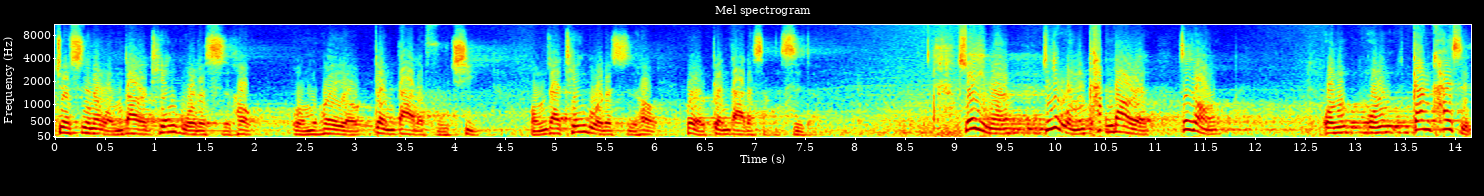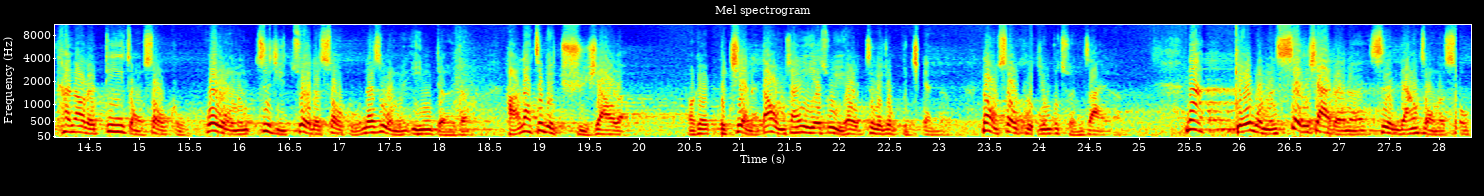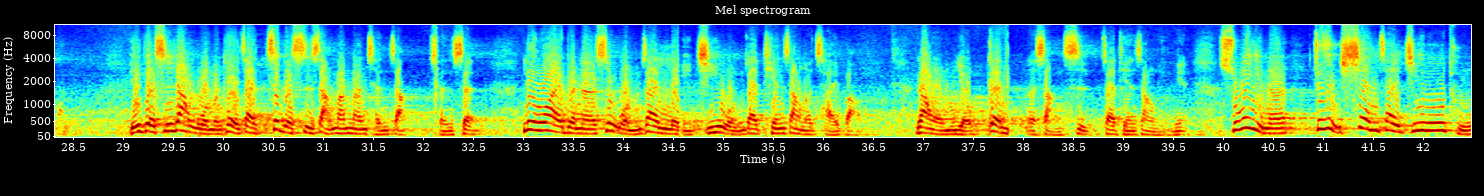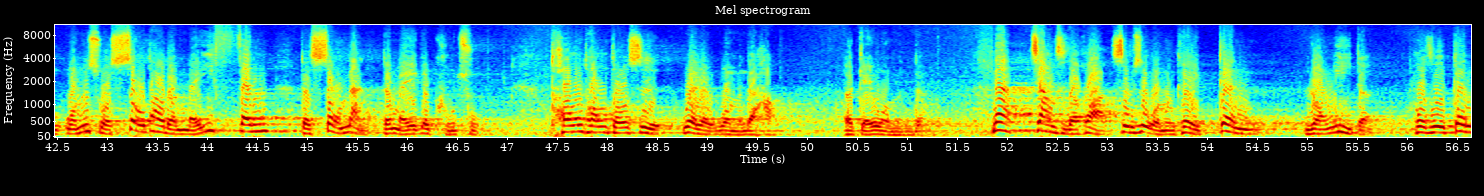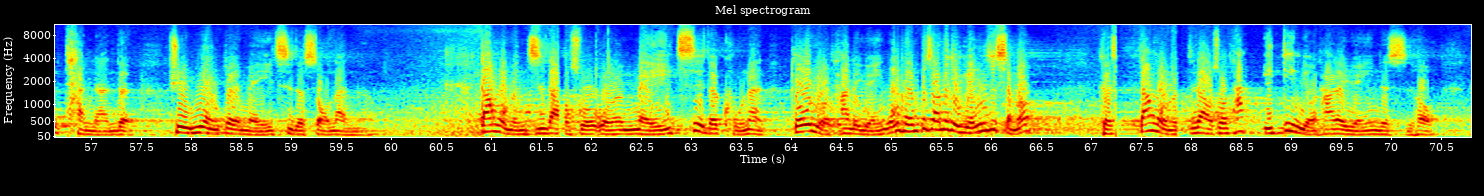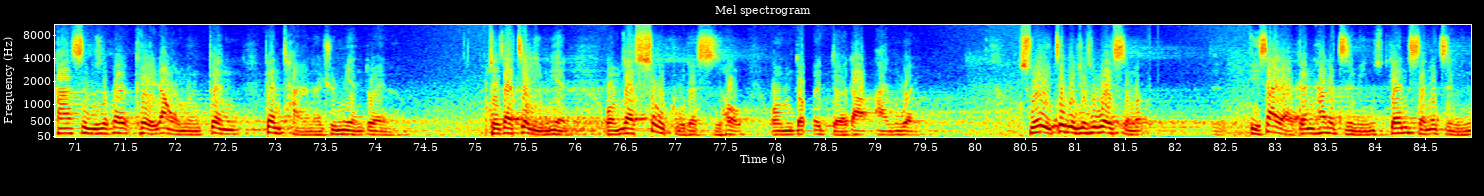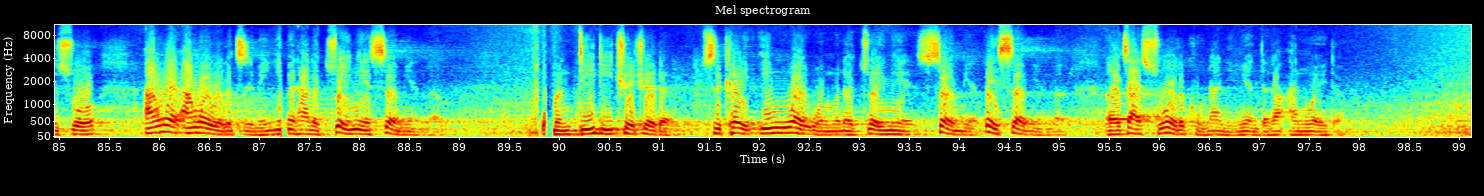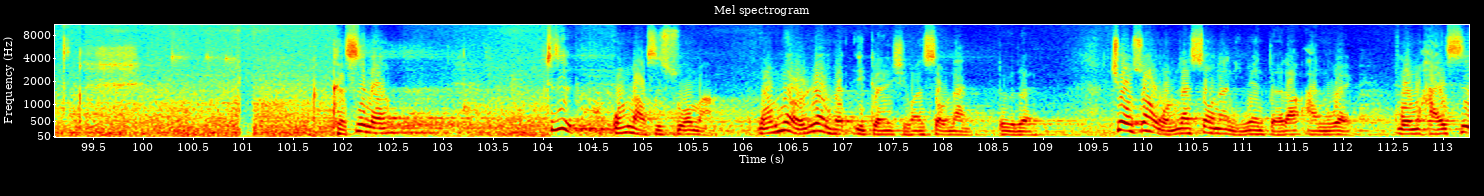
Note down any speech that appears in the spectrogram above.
就是呢，我们到了天国的时候，我们会有更大的福气，我们在天国的时候会有更大的赏赐的。所以呢，就是我们看到了这种，我们我们刚开始看到的第一种受苦，为我们自己罪的受苦，那是我们应得的。好，那这个取消了。OK，不见了。当我们相信耶稣以后，这个就不见了，那种受苦已经不存在了。那给我们剩下的呢，是两种的受苦，一个是让我们可以在这个世上慢慢成长成圣，另外一个呢，是我们在累积我们在天上的财宝，让我们有更的赏赐在天上里面。所以呢，就是现在基督徒我们所受到的每一分的受难的每一个苦楚，通通都是为了我们的好。而给我们的，那这样子的话，是不是我们可以更容易的，或者是更坦然的去面对每一次的受难呢？当我们知道说，我们每一次的苦难都有它的原因，我们可能不知道那个原因是什么，当我们知道说它一定有它的原因的时候，它是不是会可以让我们更更坦然的去面对呢？所以在这里面，我们在受苦的时候，我们都会得到安慰。所以这个就是为什么以赛亚跟他的子民、跟神的子民说：“安慰安慰我的子民，因为他的罪孽赦免了。”我们的的确确的是可以因为我们的罪孽赦免、被赦免了，而在所有的苦难里面得到安慰的。可是呢，就是我们老实说嘛，我们没有任何一个人喜欢受难，对不对？就算我们在受难里面得到安慰，我们还是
